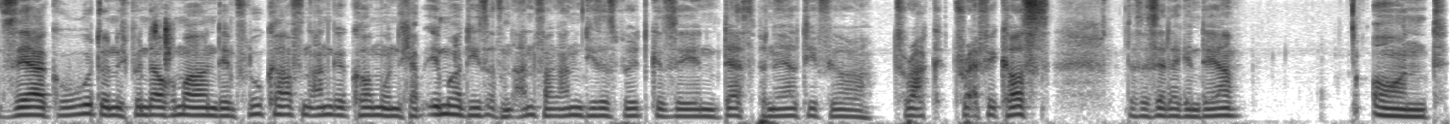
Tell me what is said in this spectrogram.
sehr gut und ich bin da auch immer an dem Flughafen angekommen und ich habe immer dieses, von Anfang an dieses Bild gesehen, Death Penalty für Truck Traffickers. Das ist ja legendär. Und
